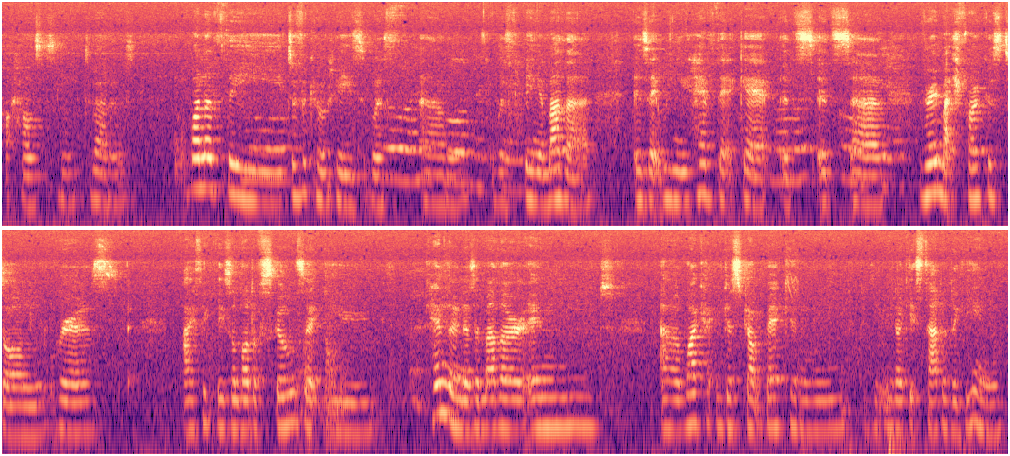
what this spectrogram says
hot houses and tomatoes. One of the difficulties with um, with being a mother is that when you have that gap, it's it's uh, very much focused on. Whereas I think there's a lot of skills that you can learn as a mother, and uh, why can't you just jump back and you know get started again?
